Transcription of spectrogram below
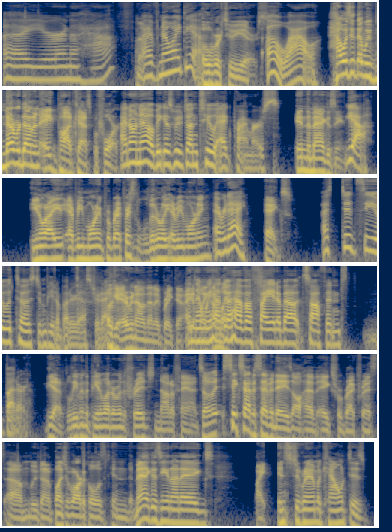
A year and a half? No. I have no idea. Over two years. Oh, wow. How is it that we've never done an egg podcast before I don't know because we've done two egg primers. in the magazine? Yeah, You know what I eat every morning for breakfast? Literally every morning? every day. Eggs. I did see you with toast and peanut butter yesterday. Okay, every now and then I break down. And then like, we I'm had like, to have a fight about softened butter. yeah, leaving the peanut butter in the fridge, not a fan. So six out of seven days, I'll have eggs for breakfast. Um, we've done a bunch of articles in the magazine on eggs. My Instagram account is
